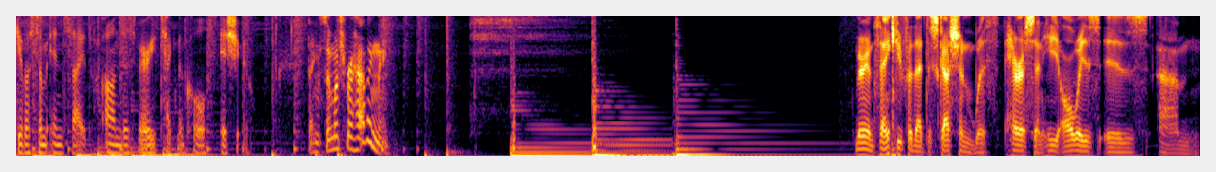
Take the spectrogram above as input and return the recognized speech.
give us some insight on this very technical issue. Thanks so much for having me. Miriam, thank you for that discussion with Harrison. He always is um,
